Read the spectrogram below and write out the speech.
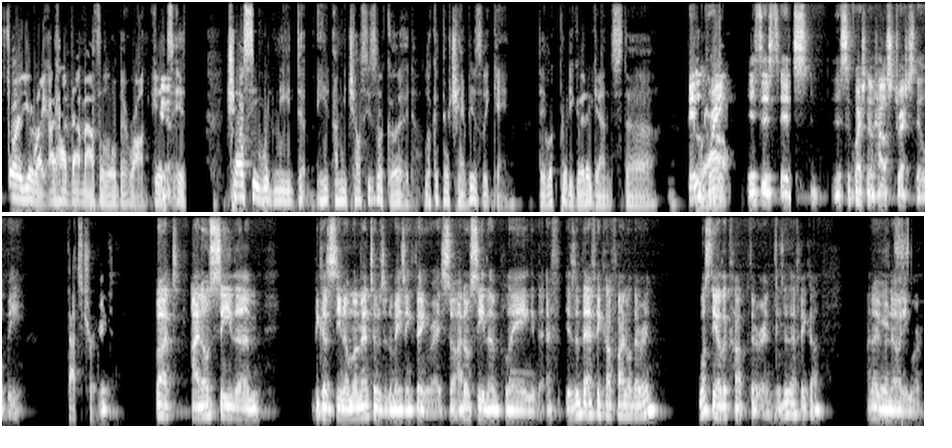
Sorry, you're right. I had that math a little bit wrong. It's yeah. it. Chelsea would need to. I mean, Chelsea's look good. Look at their Champions League game. They look pretty good against. Uh, they look great. It's just it's it's a question of how stretched they'll be. That's true. But I don't see them because you know momentum is an amazing thing, right? So I don't see them playing the F. Is it the FA Cup final they're in? What's the other cup they're in? Is it FA Cup? I don't even it's, know anymore.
